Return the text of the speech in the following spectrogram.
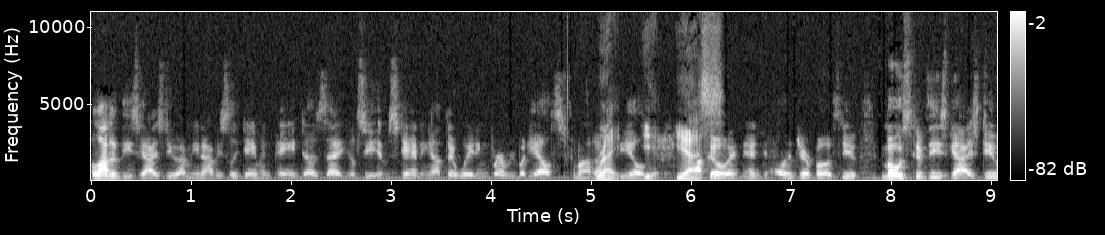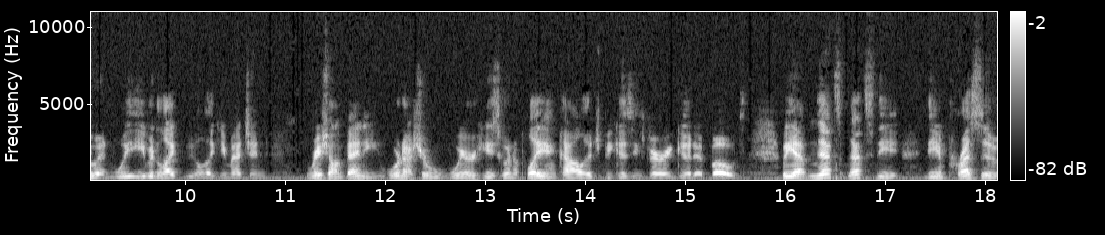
A lot of these guys do. I mean, obviously Damon Payne does that. You'll see him standing out there waiting for everybody else to come out on the field. Y- yes. Rocco and, and Dellinger both do. Most of these guys do, and we even like you know, like you mentioned, Rayshon Benny. We're not sure where he's going to play in college because he's very good at both. But yeah, that's that's the the impressive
